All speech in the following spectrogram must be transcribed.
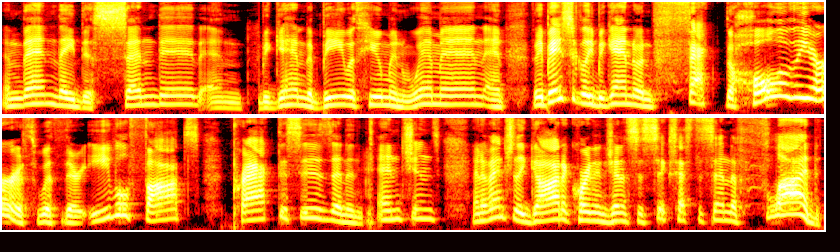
and then they descended and began to be with human women, and they basically began to infect the whole of the earth with their evil thoughts, practices, and intentions. And eventually, God, according to Genesis 6, has to send a flood.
